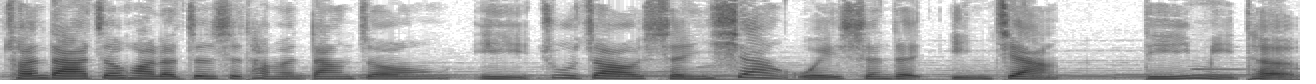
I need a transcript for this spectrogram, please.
传达这话的正是他们当中以铸造神像为生的银匠迪米特。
